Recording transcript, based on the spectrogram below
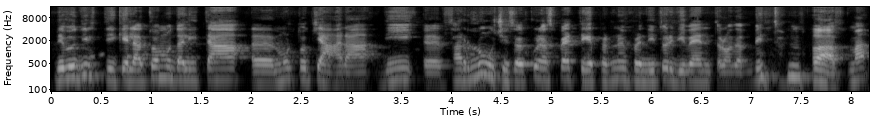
devo dirti che la tua modalità eh, molto chiara di eh, far luce su alcuni aspetti che per noi imprenditori diventano da vento al plasma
